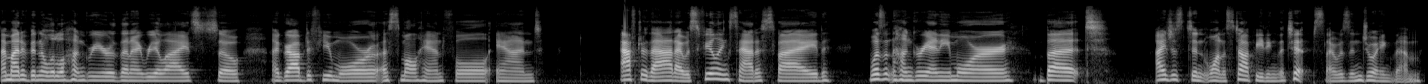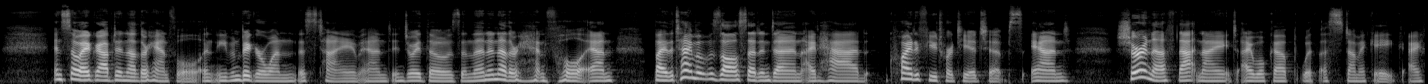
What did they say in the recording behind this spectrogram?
I might have been a little hungrier than I realized, so I grabbed a few more, a small handful, and after that, I was feeling satisfied, wasn't hungry anymore, but I just didn't want to stop eating the chips. I was enjoying them. And so I grabbed another handful, an even bigger one this time, and enjoyed those, and then another handful. And by the time it was all said and done, I'd had quite a few tortilla chips. And sure enough, that night I woke up with a stomach ache. I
